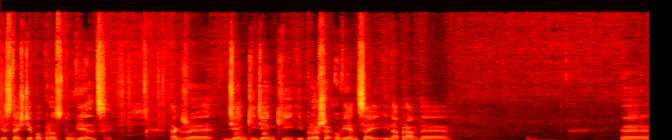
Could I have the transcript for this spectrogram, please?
Jesteście po prostu wielcy. Także dzięki, dzięki i proszę o więcej i naprawdę e,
